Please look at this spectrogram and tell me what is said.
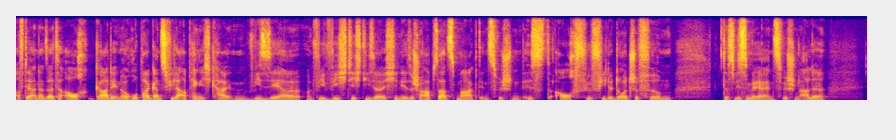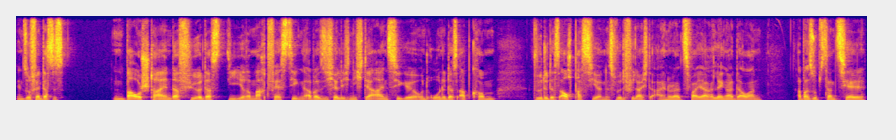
auf der anderen Seite auch gerade in Europa ganz viele Abhängigkeiten. Wie sehr und wie wichtig dieser chinesische Absatzmarkt inzwischen ist, auch für viele deutsche Firmen, das wissen wir ja inzwischen alle. Insofern, das ist ein Baustein dafür, dass die ihre Macht festigen, aber sicherlich nicht der einzige. Und ohne das Abkommen würde das auch passieren. Es würde vielleicht ein oder zwei Jahre länger dauern, aber substanziell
